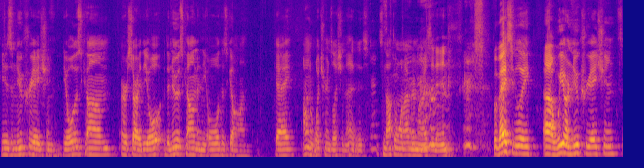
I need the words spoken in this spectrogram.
he is a new creation. The old has come, or sorry, the old, the new has come, and the old has gone." Okay, I don't know what translation that is. That's it's not the one I memorized it in. but basically, uh, we are new creations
